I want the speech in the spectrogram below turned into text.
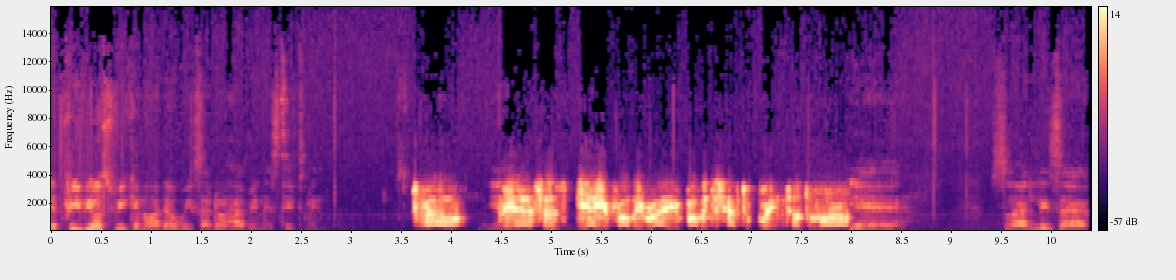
the previous week and other weeks, I don't have any statement. Oh, yeah. yeah so yeah, you're probably right. You probably just have to wait until tomorrow. Yeah. So at least uh,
